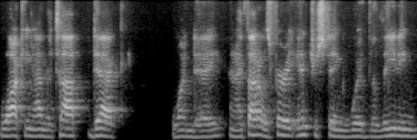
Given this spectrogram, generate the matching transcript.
walking on the top deck one day, and I thought it was very interesting with the leading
